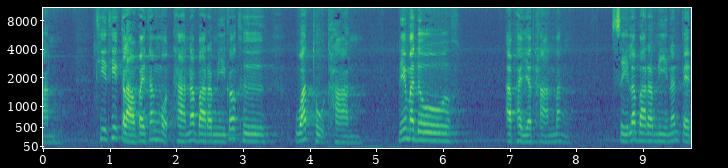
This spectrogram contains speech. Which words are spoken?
านที่ที่กล่าวไปทั้งหมดทานบารมีก็คือวัตถุทาน นี่มาดูอภัยทานบ้าง ศีลบารมีนั้นเป็น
